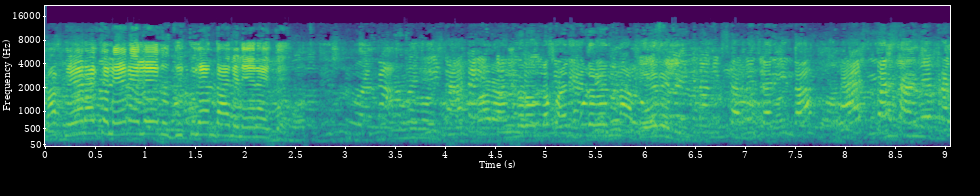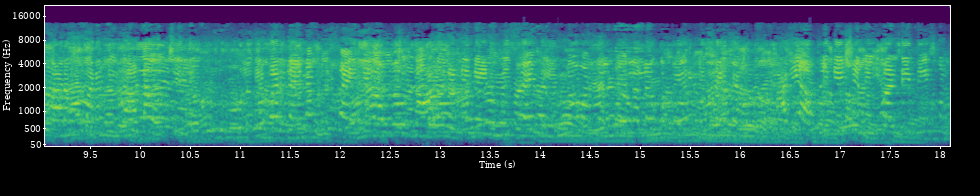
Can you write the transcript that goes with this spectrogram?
నా పేరు అయితే లేనే లేదు దిక్కులేని దాన్ని నేనైతే. సర్వే జరిగిందా యాజ్ పర్ సర్వే ప్రకారం మనకి డాటా వచ్చింది ఎవరిదైనా మిస్ అయింది కావచ్చు నాలుగు నేను మిస్ అయింది ఎన్నో వందల పేర్లలో ఒక పేరు మిస్ అయింది అది అప్లికేషన్ ఇవ్వండి తీసుకుని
